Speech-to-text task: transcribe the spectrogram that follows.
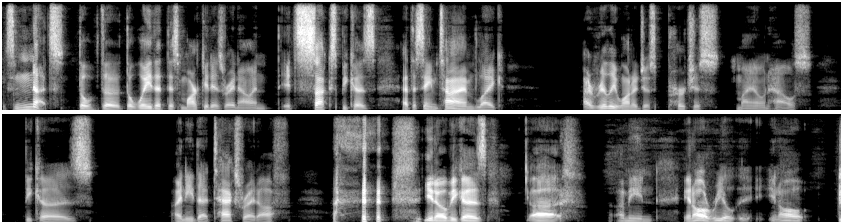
it's nuts the the the way that this market is right now and it sucks because at the same time like I really want to just purchase my own house because I need that tax write off you know because uh I mean in all real in all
